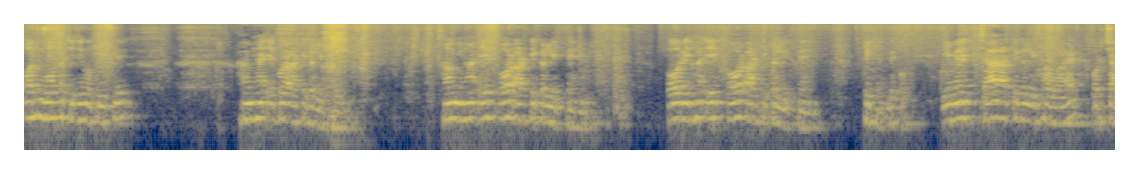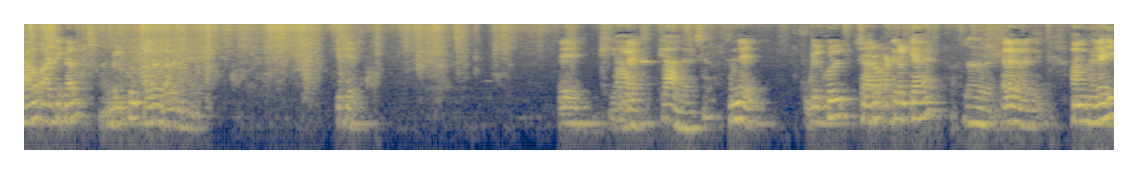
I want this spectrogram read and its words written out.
और भी बहुत सारी चीज़ें होती है इससे हम यहाँ एक और आर्टिकल लिखते हैं। हम यहाँ एक और आर्टिकल लिखते हैं। और यहाँ एक और आर्टिकल लिखते हैं। ठीक है? देखो। ये मैंने चार आर्टिकल लिखा हुआ है और चारों आर्टिकल बिल्कुल अलग अलग है। ठीक है? ए, क्या अलग है सर? समझे? बिल्कुल चारों आर्टिकल क्या है? अलग अलग है। हम भले ही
